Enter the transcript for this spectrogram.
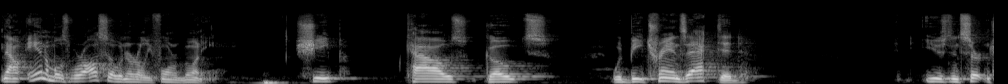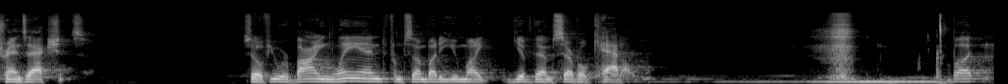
Now, animals were also an early form of money. Sheep, cows, goats would be transacted, used in certain transactions. So, if you were buying land from somebody, you might give them several cattle. But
